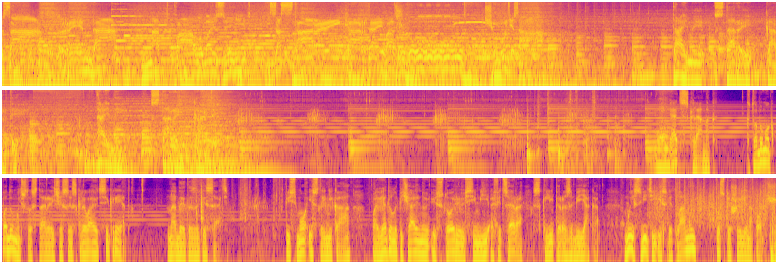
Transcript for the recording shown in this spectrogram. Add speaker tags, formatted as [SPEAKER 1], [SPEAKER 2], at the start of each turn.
[SPEAKER 1] паруса Рында над палубой звенит За старой картой вас ждут чудеса. Тайны старой карты. Тайны старой карты. Пять склянок. Кто бы мог подумать, что старые часы скрывают секрет? Надо это записать. Письмо из тайника поведало печальную историю семьи офицера с клипера Забияка. Мы с Витей и Светланой поспешили на помощь.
